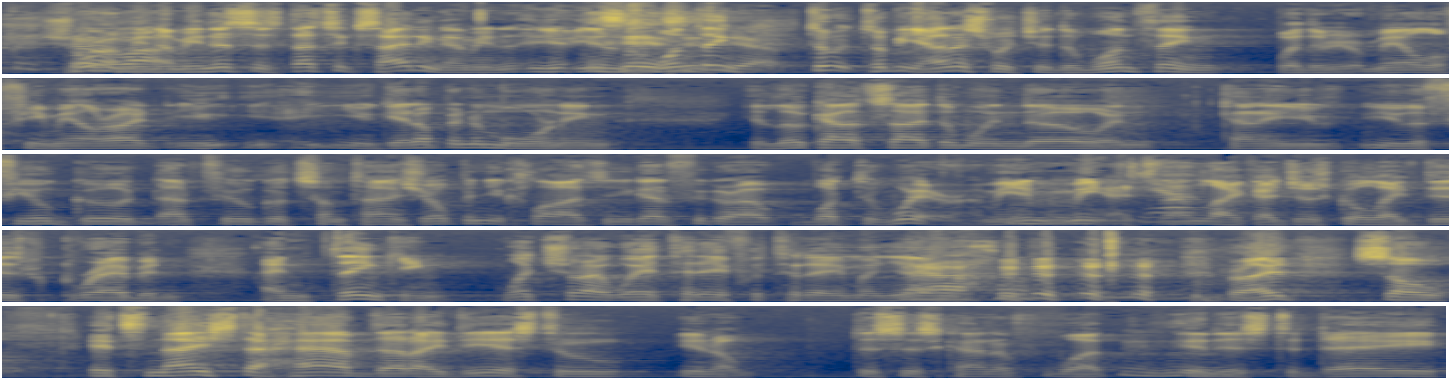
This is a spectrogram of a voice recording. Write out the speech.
Sure. I mean. I mean, this is that's exciting. I mean, you, you know, the is, one thing. yeah. To, to be honest with you, the one thing, whether you're male or female, right? You you you get up in the morning, you look outside the window, and kind of you you feel good, not feel good. Sometimes you open your closet and you got to figure out what to wear. I mean, even me, it's Yeah. not like I just go like this, grab it. I'm thinking, what should I wear today for today, mañana? right? So it's nice to have that ideas to, you know, this is kind of what Mm-hmm. it is today.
